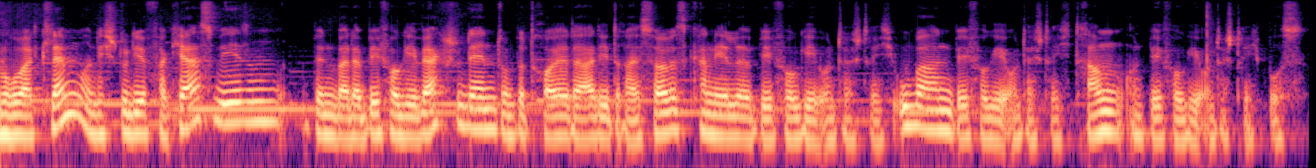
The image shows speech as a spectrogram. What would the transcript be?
bin Robert Klemm und ich studiere Verkehrswesen, bin bei der BVG Werkstudent und betreue da die drei Servicekanäle BVG-U-Bahn, BVG-Tram und BVG-Bus.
